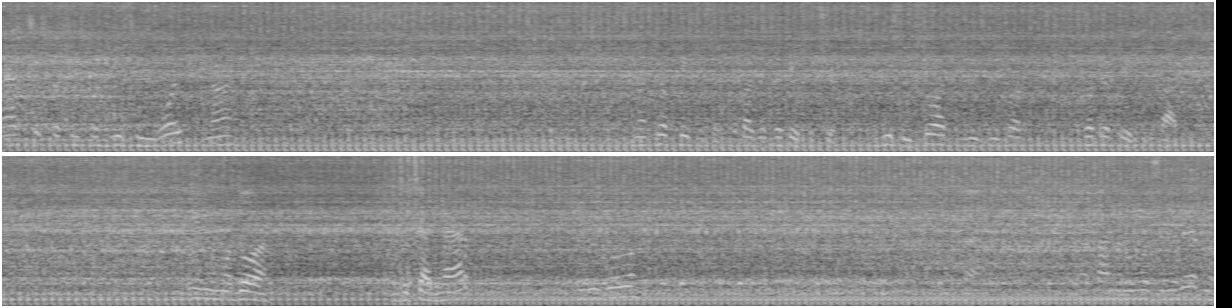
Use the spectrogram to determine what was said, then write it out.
Гц 178 вольт на на 3000, показує 3000, 800, 800 до 3000, так. Знімемо до 50 Гц, щоб було. Так. На камеру може не видно,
